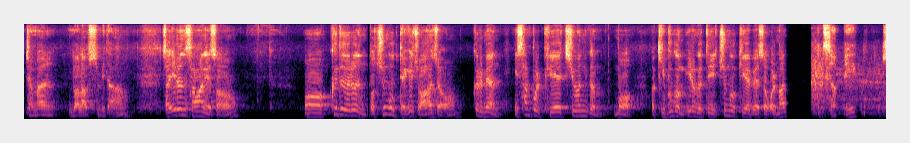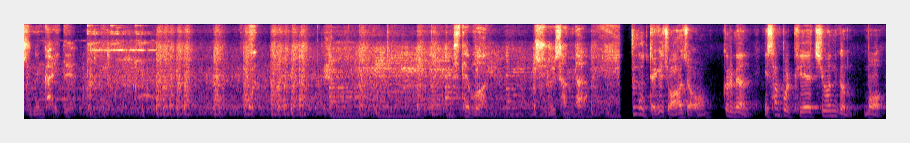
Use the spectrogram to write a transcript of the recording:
정말 놀랍습니다. 자, 이런 상황에서 어, 그들은 또 중국 되게 좋아하죠. 그러면 이 산불 피해 지원금, 뭐 어, 기부금 이런 것들이 중국 기업에서 얼마 서픽 주문 가이드 스텝 1 줄을 선다 중국 되게 좋아하죠. 그러면 이 산불 피해 지원금, 뭐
